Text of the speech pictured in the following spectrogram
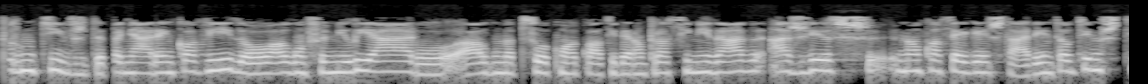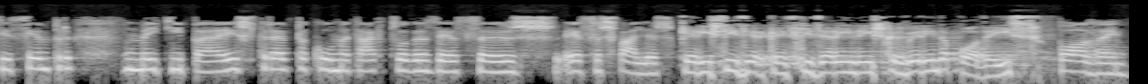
por motivos de apanharem Covid ou algum familiar ou alguma pessoa com a qual tiveram proximidade, às vezes não conseguem estar. Então temos de ter sempre uma equipa extra para colmatar todas essas, essas falhas. Quer isto dizer, quem se quiser ainda inscrever ainda pode, é isso? Podem.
